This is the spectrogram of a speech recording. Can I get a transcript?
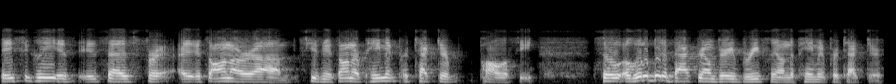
basically is, it says for it's on our um, excuse me, it's on our payment protector policy. So a little bit of background, very briefly, on the payment protector.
